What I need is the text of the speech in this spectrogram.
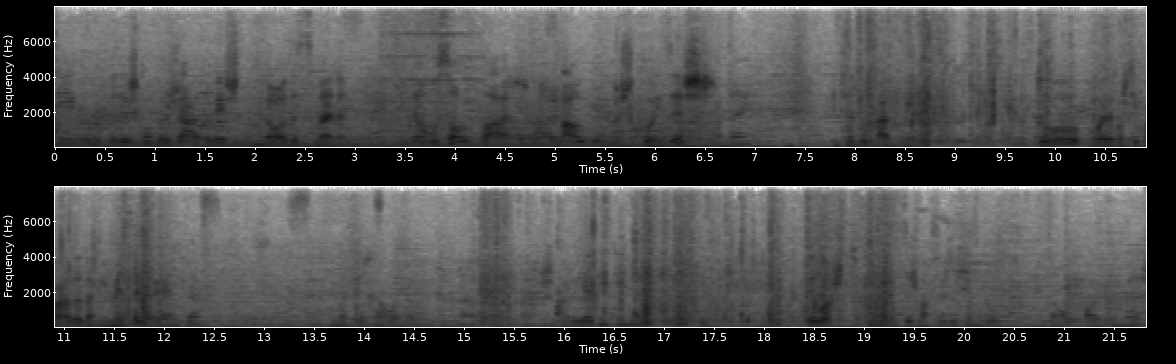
consigo fazer as compras já do mês oh, da semana. Então vou só levar algumas coisas, também. Então estou a ficar doente. Estou bué constipada, dá-me imensa garganta. Macarrão, olha. Esparguete que ainda não pus aqui. Eu gosto imenso das massas do Pingo Doce. São ótimas.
